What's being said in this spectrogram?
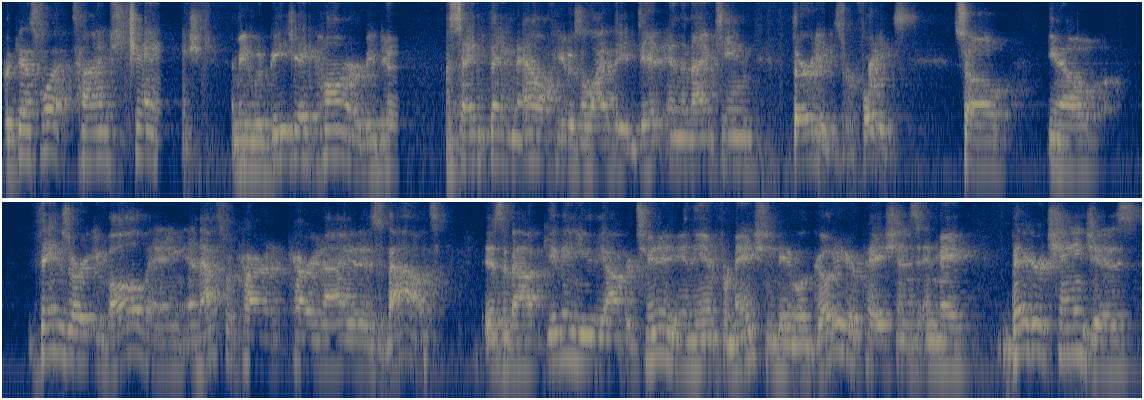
but guess what? Times change. I mean, would BJ Palmer be doing the same thing now if he was alive that he did in the 1930s or 40s? So, you know, things are evolving, and that's what Chiro United is about is about giving you the opportunity and the information to be able to go to your patients and make bigger changes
